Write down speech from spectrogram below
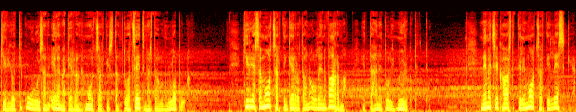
kirjoitti kuuluisan elämäkerran Mozartista 1700-luvun lopulla. Kirjassa Mozartin kerrotaan olleen varma, että hänet oli myrkytetty. Nemecek haastatteli Mozartin leskeä,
